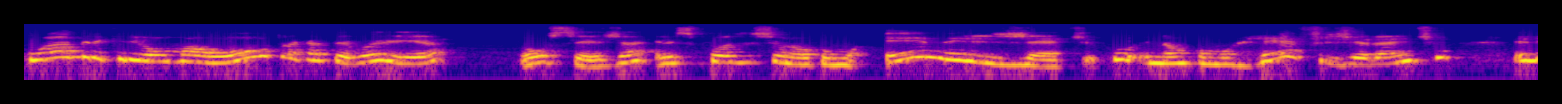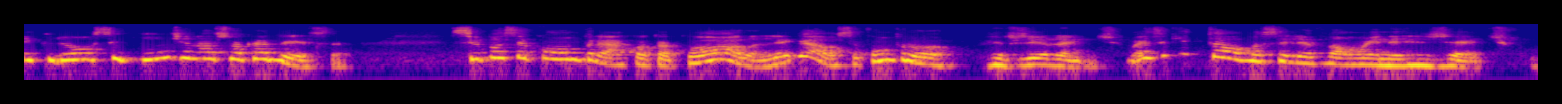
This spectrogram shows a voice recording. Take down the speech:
Quando ele criou uma outra categoria, ou seja, ele se posicionou como energético e não como refrigerante, ele criou o seguinte na sua cabeça: se você comprar Coca-Cola, legal, você comprou refrigerante. Mas e que tal você levar um energético?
